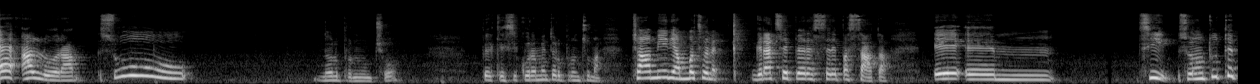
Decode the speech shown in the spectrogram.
Eh, allora, su... non lo pronuncio, perché sicuramente lo pronuncio male. Ciao Miriam, bacione, grazie per essere passata. E... Ehm, sì, sono tutte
